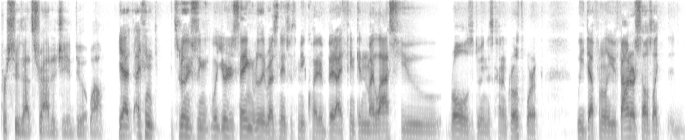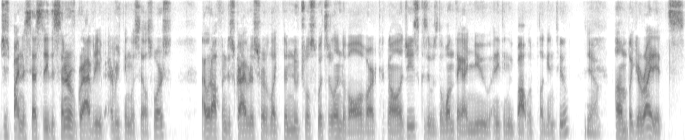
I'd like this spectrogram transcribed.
pursue that strategy and do it well. Yeah, I think it's really interesting. What you're saying really resonates with me quite a bit. I think in my last few roles doing this kind of growth work, we definitely found ourselves like just by necessity, the center of gravity of everything was Salesforce. I would often describe it as sort of like the neutral Switzerland of all of our technologies because it was the one thing I knew anything we bought would plug into. Yeah. Um, but you're right; it's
